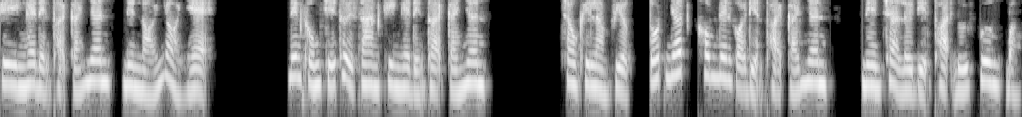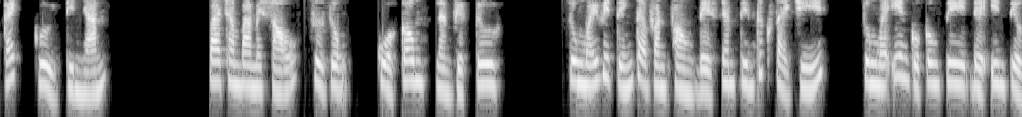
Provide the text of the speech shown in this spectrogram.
Khi nghe điện thoại cá nhân nên nói nhỏ nhẹ. Nên khống chế thời gian khi nghe điện thoại cá nhân. Trong khi làm việc, tốt nhất không nên gọi điện thoại cá nhân, nên trả lời điện thoại đối phương bằng cách gửi tin nhắn. 336. Sử dụng của công làm việc tư. Dùng máy vi tính tại văn phòng để xem tin tức giải trí, dùng máy in của công ty để in tiểu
